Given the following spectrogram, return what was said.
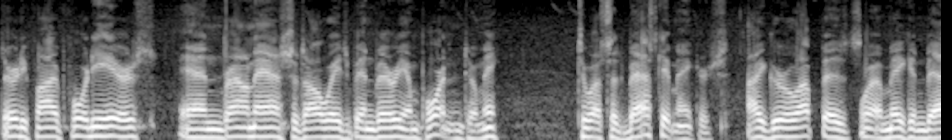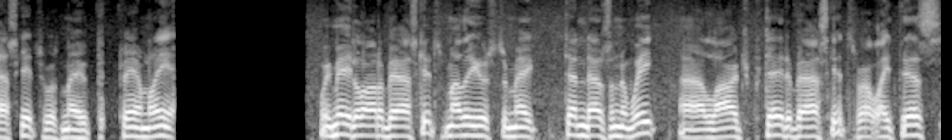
35, 40 years, and brown ash has always been very important to me, to us as basket makers. I grew up as making baskets with my family. We made a lot of baskets. Mother used to make 10 dozen a week, uh, large potato baskets about like this.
